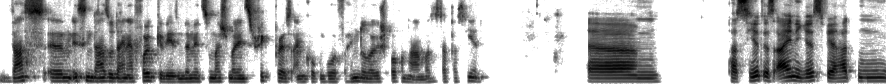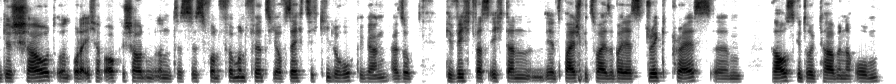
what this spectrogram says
Was ähm, ist denn da so dein Erfolg gewesen, wenn wir zum Beispiel mal den Strict Press angucken, wo wir vorhin drüber gesprochen haben? Was ist da passiert? Ähm, passiert ist einiges. Wir hatten geschaut und oder ich habe auch geschaut und es ist von 45 auf 60 Kilo hochgegangen. Also Gewicht, was ich dann jetzt beispielsweise bei der Strict Press ähm, rausgedrückt habe nach oben.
